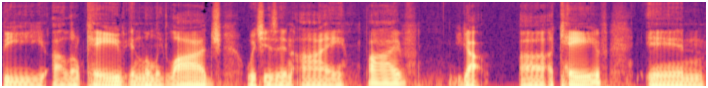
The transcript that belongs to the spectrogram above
the uh, little cave in Lonely Lodge, which is in I5. You got uh, a cave in.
